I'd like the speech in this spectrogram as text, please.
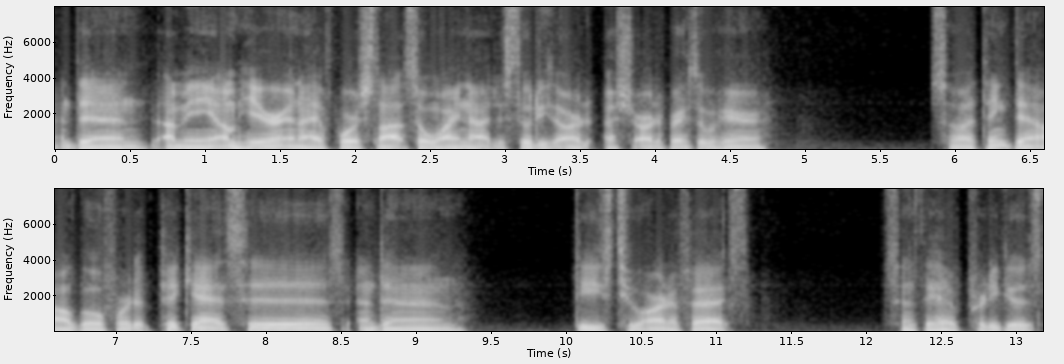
And then, I mean, I'm here and I have four slots, so why not just throw these art extra artifacts over here? So I think that I'll go for the pickaxes and then these two artifacts since they have pretty good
